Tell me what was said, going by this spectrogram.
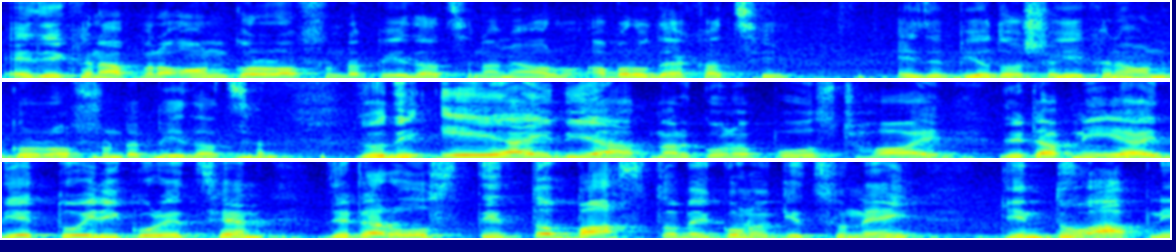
এই যে এখানে আপনারা অন করার অপশনটা পেয়ে যাচ্ছেন, আমি আবার- আবারও দেখাচ্ছি। এই যে প্রিয় দর্শক, এখানে অন করার অপশনটা পেয়ে যাচ্ছেন। যদি এআই দিয়ে আপনার কোনো পোস্ট হয়, যেটা আপনি এআই দিয়ে তৈরি করেছেন, যেটার অস্তিত্ব বাস্তবে কোনো কিছু নেই, কিন্তু আপনি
